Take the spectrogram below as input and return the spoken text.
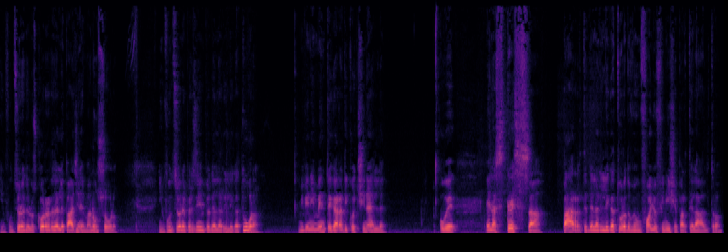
in funzione dello scorrere delle pagine, ma non solo in funzione per esempio della rilegatura. Mi viene in mente gara di coccinelle, dove è la stessa parte della rilegatura dove un foglio finisce e parte l'altro,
